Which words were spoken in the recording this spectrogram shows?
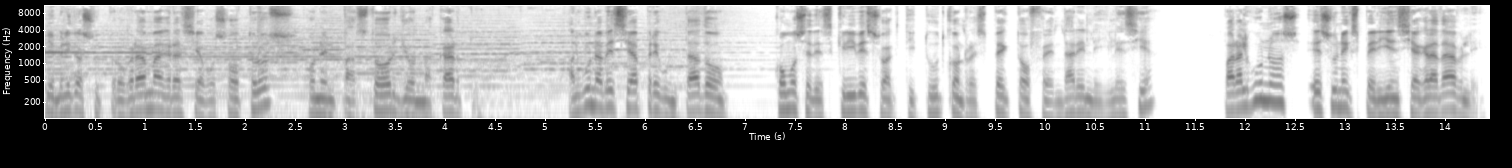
Bienvenido a su programa Gracias a vosotros con el pastor John MacArthur. ¿Alguna vez se ha preguntado cómo se describe su actitud con respecto a ofrendar en la iglesia? Para algunos es una experiencia agradable,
